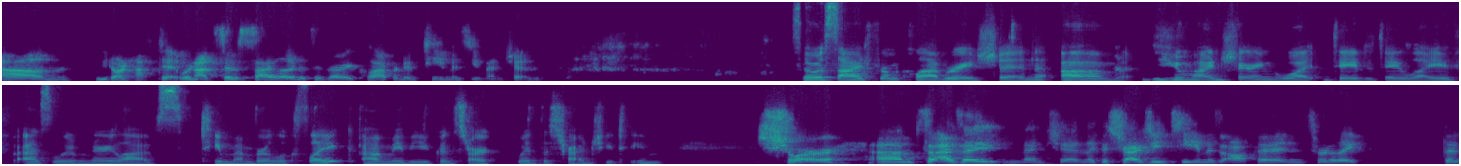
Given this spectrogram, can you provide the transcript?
Um, we don't have to we're not so siloed. It's a very collaborative team as you mentioned. So aside from collaboration um, do you mind sharing what day-to-day life as luminary labs team member looks like? Um, maybe you can start with the strategy team Sure. Um, so as I mentioned, like the strategy team is often sort of like the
